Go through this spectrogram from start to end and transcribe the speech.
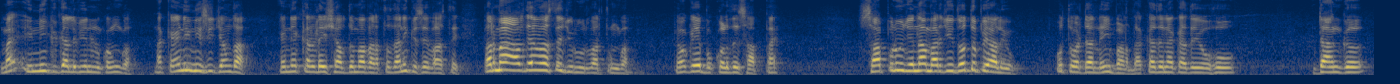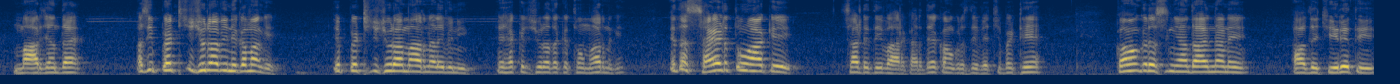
ਮੈਂ ਇੰਨੀ ਕੁ ਗੱਲ ਵੀ ਇਹਨਾਂ ਨੂੰ ਕਹੂੰਗਾ। ਮੈਂ ਕਹਿਣੀ ਨਹੀਂ ਸੀ ਚਾਹੁੰਦਾ। ਇੰਨੇ ਕਰੜੇ ਸ਼ਬਦ ਮੈਂ ਵਰਤਦਾ ਨਹੀਂ ਕਿਸੇ ਵਾਸਤੇ। ਪਰ ਮੈਂ ਆਪਦਿਆਂ ਵਾਸਤੇ ਜ਼ਰੂਰ ਵਰਤੂੰਗਾ, ਕਿਉਂਕਿ ਇਹ ਬੁੱਕਲ ਦੇ ਸੱਪ ਹੈ। ਸੱਪ ਨੂੰ ਜਿੰਨਾ ਮਰਜ਼ੀ ਦੁੱਧ ਪਿਆ ਲਿਓ, ਉਹ ਤੁਹਾਡਾ ਨਹੀਂ ਬਣਦਾ। ਕਦੇ ਨਾ ਕਦੇ ਉਹ ਡੰਗ ਮਾਰ ਜਾਂਦਾ ਅਸੀਂ ਪਿੱਠ 'ਚ ਛੁਰਾ ਵੀ ਨਿਕਵਾਂਗੇ ਇਹ ਪਿੱਠ 'ਚ ਛੁਰਾ ਮਾਰਨ ਵਾਲੇ ਵੀ ਨਹੀਂ, ਇਹ ਹੱਕ 'ਚ ਛੁਰਾ ਤਾਂ ਕਿੱਥੋਂ ਮਾਰਨਗੇ? ਇਹ ਤਾਂ ਸਾਈਡ ਤੋਂ ਆ ਕੇ ਸਾਡੇ ਤੇ ਵਾਰ ਕਰਦੇ ਆ, ਕਾਂਗਰਸ ਦੇ ਵਿੱਚ ਬੈਠੇ ਆ। ਕਾਂਗਰਸੀਆਂ ਦਾ ਇਹਨਾਂ ਨੇ ਆਪਦੇ ਚਿਹਰੇ ਤੇ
